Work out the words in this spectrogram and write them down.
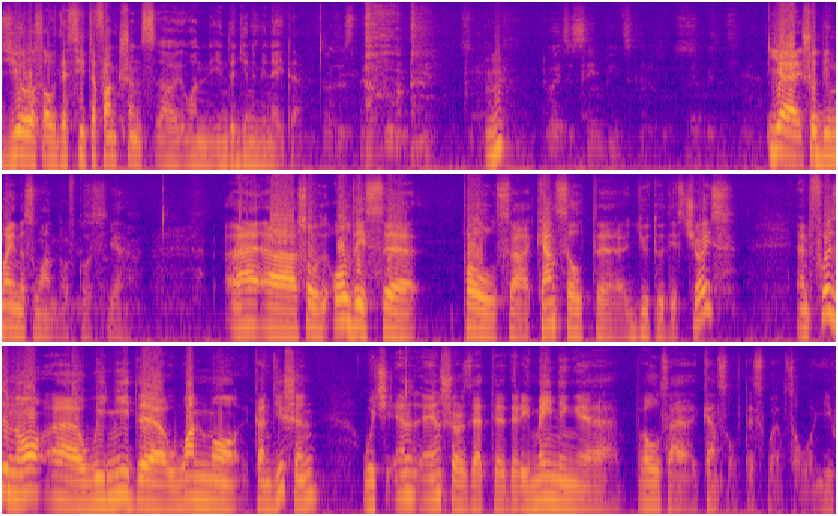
zeros of the theta functions uh, on in the denominator. No, this may go with B. Hmm? The way it's the same B, it's kind of looks. Yeah, it should be minus one, of course. Yeah. Uh, uh, so all these uh, poles are cancelled uh, due to this choice, and furthermore, uh, we need uh, one more condition, which en- ensures that uh, the remaining uh, poles are cancelled as well. So if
